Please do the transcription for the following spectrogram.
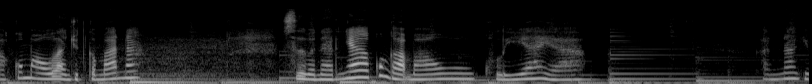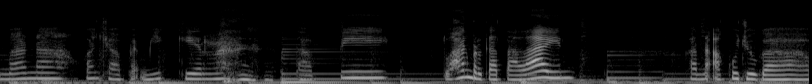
Aku mau lanjut ke mana sebenarnya aku nggak mau kuliah ya karena gimana? Aku kan capek mikir. Tapi Tuhan berkata lain. Karena aku juga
